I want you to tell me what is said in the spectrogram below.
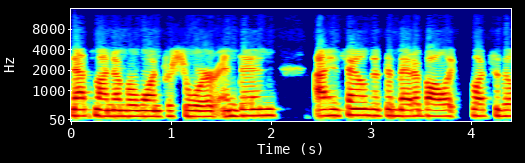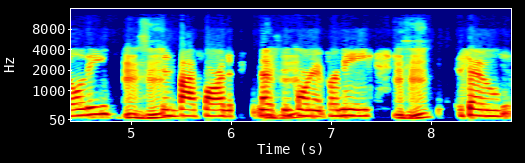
That's my number one for sure. And then I have found that the metabolic flexibility mm-hmm. is by far the most mm-hmm. important for me. Mm-hmm. So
